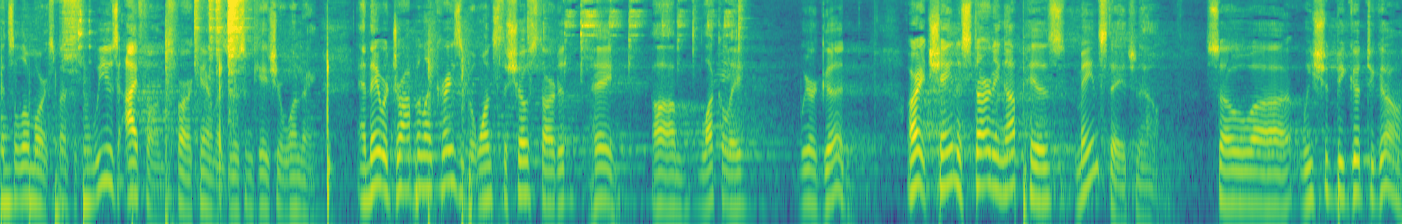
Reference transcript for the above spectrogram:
it's a little more expensive. We use iPhones for our cameras, just in case you're wondering. And they were dropping like crazy, but once the show started, hey, um, luckily, we are good. All right, Shane is starting up his main stage now, so uh, we should be good to go.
